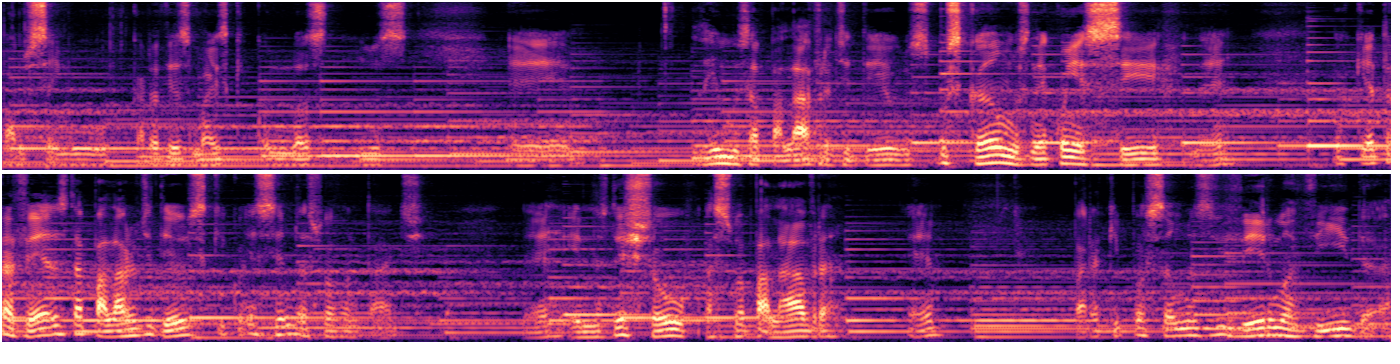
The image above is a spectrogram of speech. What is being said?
para o Senhor, cada vez mais que quando nós nos é, lemos a palavra de Deus, buscamos né, conhecer, né, porque é através da palavra de Deus que conhecemos a sua vontade. Né? Ele nos deixou a sua palavra né? para que possamos viver uma vida,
